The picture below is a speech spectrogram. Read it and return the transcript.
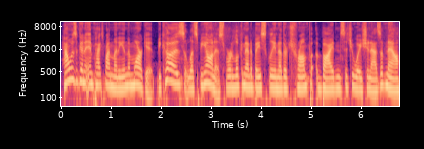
how is it going to impact my money in the market? Because let's be honest, we're looking at a basically another Trump Biden situation as of now.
